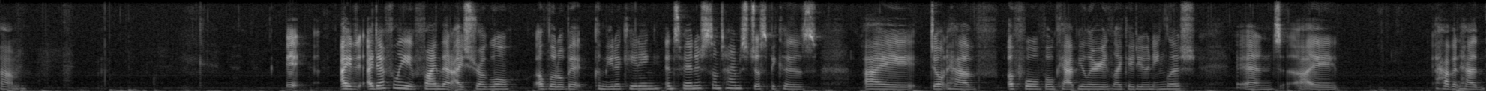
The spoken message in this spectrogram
Um, it, I, I definitely find that I struggle a little bit communicating in Spanish sometimes just because I don't have a full vocabulary like I do in English. And I haven't had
